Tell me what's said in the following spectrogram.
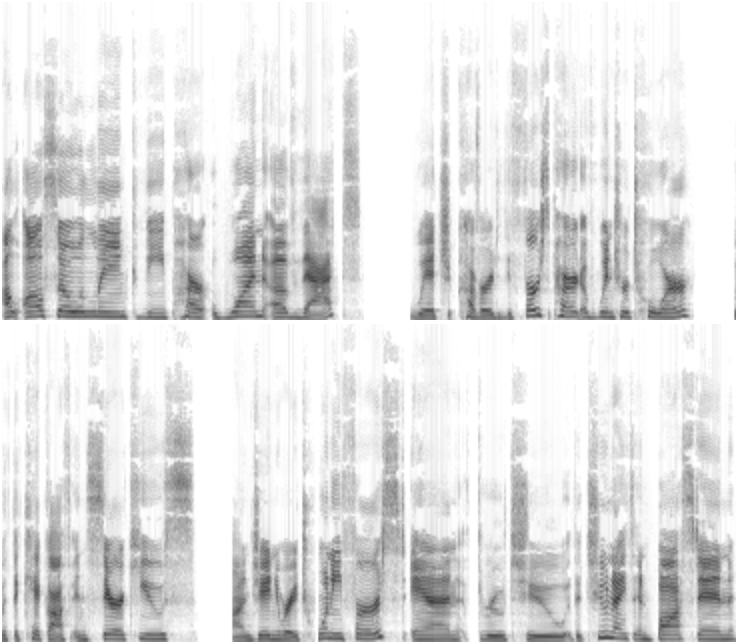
I'll also link the part one of that which covered the first part of Winter Tour with the kickoff in Syracuse on January 21st and through to the two nights in Boston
